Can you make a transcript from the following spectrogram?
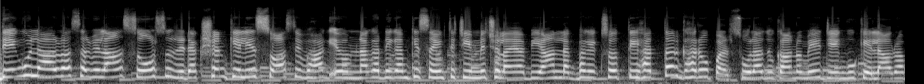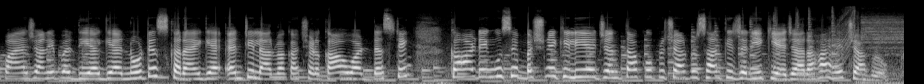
Dengue, larva, surveillance source reduction के लिए स्वास्थ्य विभाग एवं नगर निगम की संयुक्त टीम ने चलाया अभियान। लगभग 173 घरों पर 16 दुकानों में डेंगू के लार्वा पाए जाने पर दिया गया नोटिस, कराया गया एंटी लार्वा का छिड़काव व डस्टिंग। कहा, डेंगू से बचने के लिए जनता को प्रचार प्रसार के ज़रिए किया जा रहा है जागरूक।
